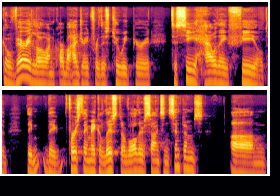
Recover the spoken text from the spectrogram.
go very low on carbohydrate for this two week period to see how they feel. To they they first they make a list of all their signs and symptoms, um,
